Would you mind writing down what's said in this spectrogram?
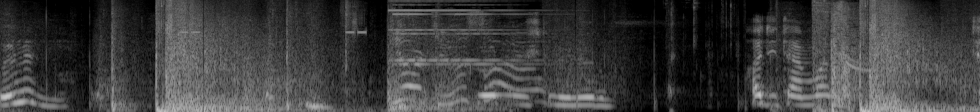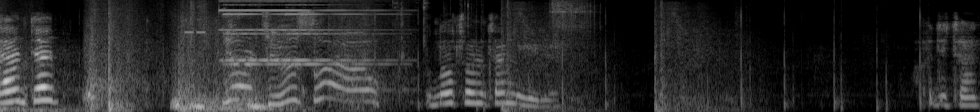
Ölmedin mi? Ölmemiştim ölüyordum Hadi ten var mı? Ten ten. Bundan sonra ten mi geliyor? Hadi ten.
